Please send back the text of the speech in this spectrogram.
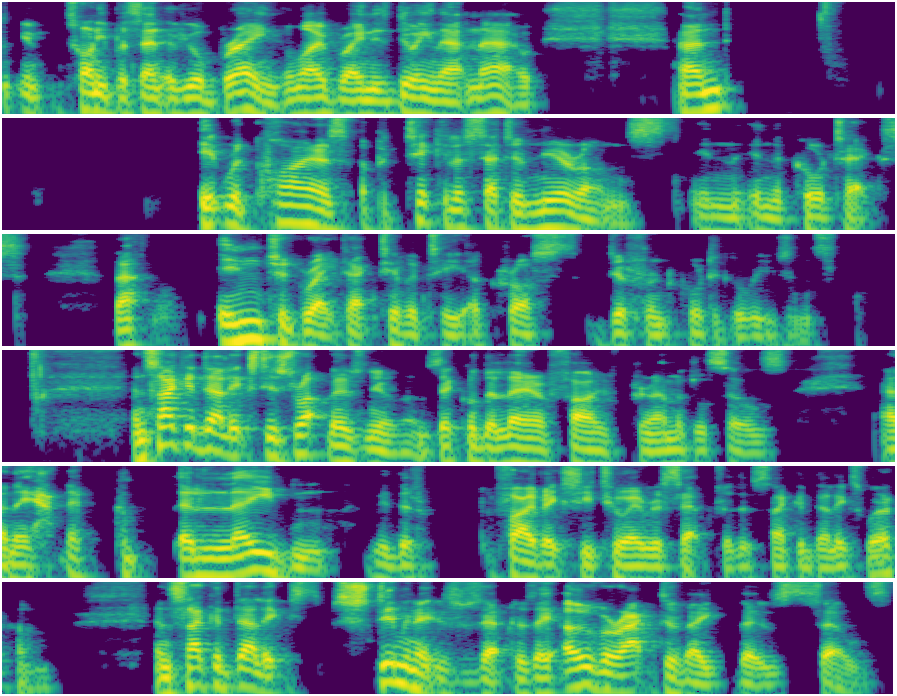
20% of your brain. My brain is doing that now. And it requires a particular set of neurons in, in the cortex that integrate activity across different cortical regions. And psychedelics disrupt those neurons. They're called the layer 5 pyramidal cells. And they, they're, they're laden with the 5-HT2A receptor that psychedelics work on. And psychedelics stimulate these receptors, they overactivate those cells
